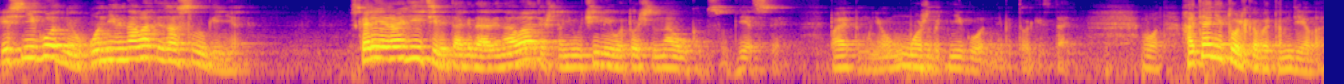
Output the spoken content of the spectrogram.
Если негодный ум, он не виноват и заслуги нет. Скорее родители тогда виноваты, что не учили его точно наукам в детстве. Поэтому у него может быть негодный в итоге стать. Вот. Хотя не только в этом дело,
